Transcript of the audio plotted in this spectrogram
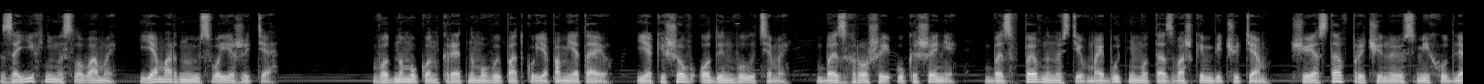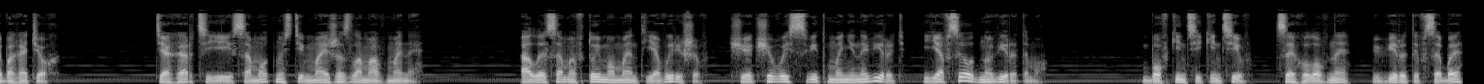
за їхніми словами, я марную своє життя. В одному конкретному випадку я пам'ятаю, як ішов один вулицями, без грошей у кишені, без впевненості в майбутньому та з важким відчуттям, що я став причиною сміху для багатьох. Тягар цієї самотності майже зламав мене. Але саме в той момент я вирішив, що якщо весь світ мені не вірить, я все одно віритиму. Бо в кінці кінців, це головне вірити в себе,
